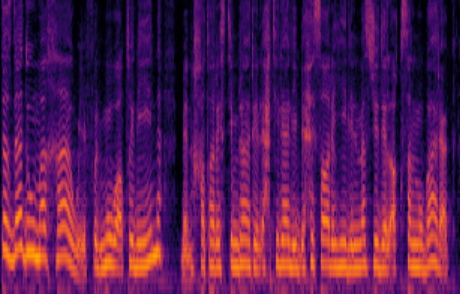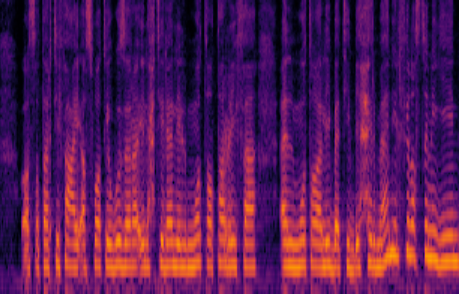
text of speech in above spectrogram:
تزداد مخاوف المواطنين من خطر استمرار الاحتلال بحصاره للمسجد الأقصى المبارك وسط ارتفاع أصوات وزراء الاحتلال المتطرفة المطالبة بحرمان الفلسطينيين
